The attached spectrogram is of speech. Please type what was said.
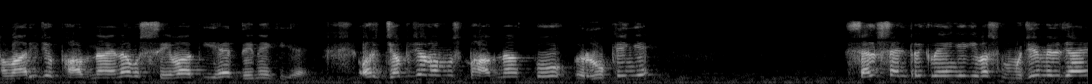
हमारी जो भावना है ना, वो सेवा की है, देने की है। और जब जब हम उस भावना को रोकेंगे सेल्फ सेंट्रिक रहेंगे कि बस मुझे मिल जाए,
